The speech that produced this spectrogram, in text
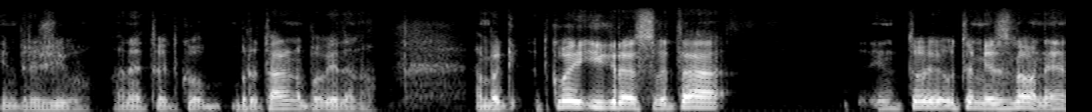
in preživel. To je tako brutalno povedano. Ampak tako je igra sveta in to je, v tem je zelo. Ne?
